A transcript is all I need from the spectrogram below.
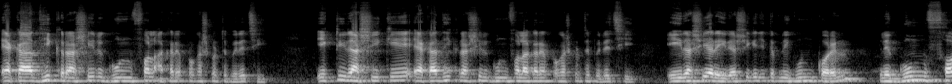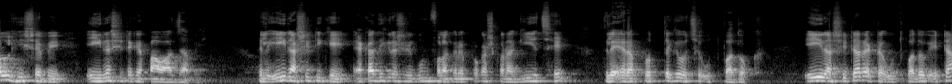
একাধিক রাশির গুণফল আকারে প্রকাশ করতে পেরেছি। একটি রাশিকে একাধিক রাশির গুণফল আকারে প্রকাশ করতে পেরেছি। এই রাশি আর এই রাশিকে যদি আপনি গুণ করেন, তাহলে গুণফল হিসেবে এই রাশিটাকে পাওয়া যাবে। তাহলে এই রাশিটিকে একাধিক রাশির গুণফল আকারে প্রকাশ করা গিয়েছে, তাহলে এরা প্রত্যেকে হচ্ছে উৎপাদক। এই রাশিটার একটা উৎপাদক এটা,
